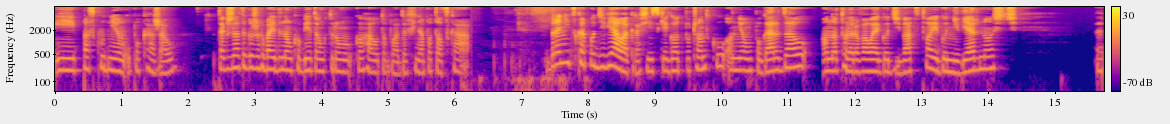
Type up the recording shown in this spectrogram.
i paskudnie ją upokarzał. Także dlatego, że chyba jedyną kobietą, którą kochał, to była Delfina Potocka. Branicka podziwiała Krasińskiego od początku, on ją pogardzał, ona tolerowała jego dziwactwo, jego niewierność. Yy,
